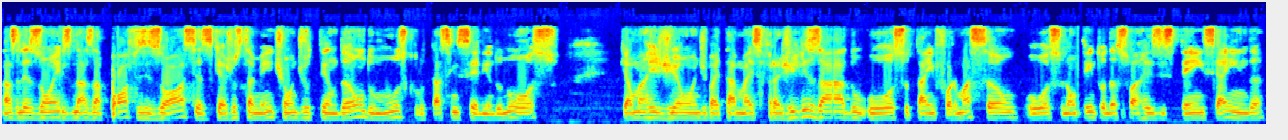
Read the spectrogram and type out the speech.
nas lesões nas apófises ósseas, que é justamente onde o tendão do músculo está se inserindo no osso, que é uma região onde vai estar tá mais fragilizado, o osso está em formação, o osso não tem toda a sua resistência ainda.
